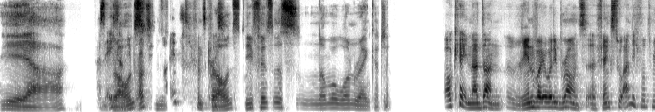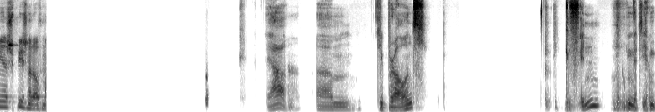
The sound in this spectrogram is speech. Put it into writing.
Ja. Also echt, haben die Browns die Nummer 1 Defense? Krass. Browns Defense ist Number One Ranked. Okay, na dann, reden wir über die Browns. Äh, fängst du an? Ich würde mir das Spiel schnell aufmachen. Ja, ähm, die Browns gewinnen mit ihrem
